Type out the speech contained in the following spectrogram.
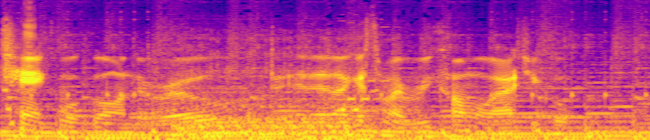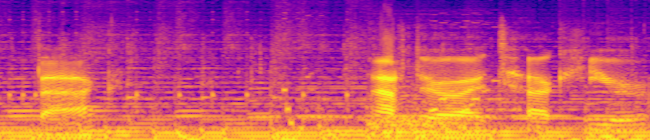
Tank will go on the road, and then I guess my recon will actually go back after I attack here.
